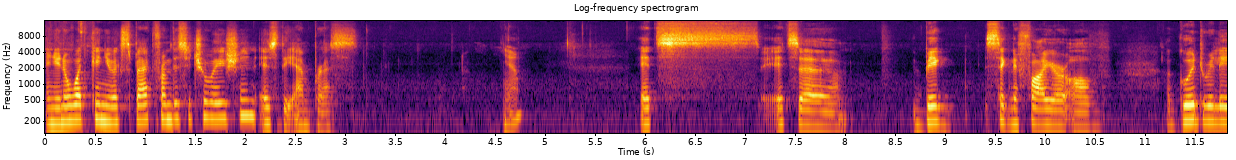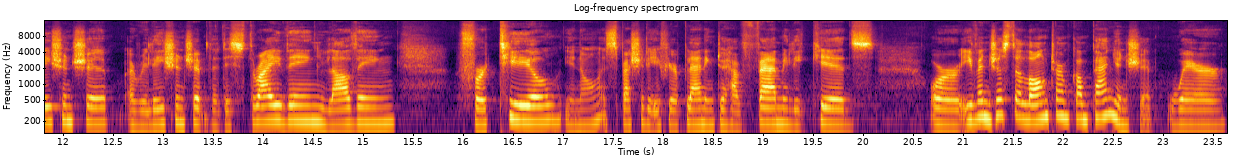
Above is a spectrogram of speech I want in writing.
And you know what can you expect from this situation is the Empress. Yeah. It's it's a big signifier of a good relationship, a relationship that is thriving, loving, fertile, you know, especially if you're planning to have family, kids, or even just a long-term companionship where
